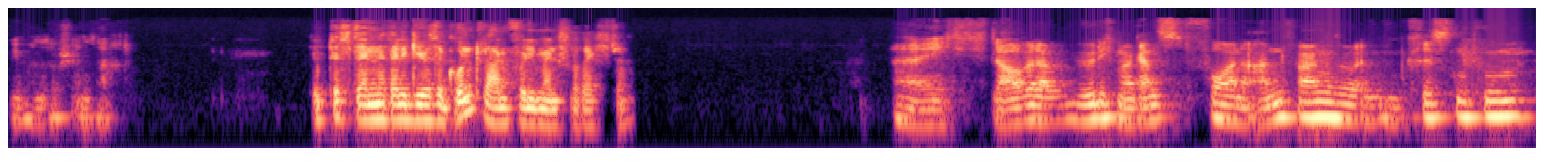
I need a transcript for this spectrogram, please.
wie man so schön sagt. Gibt es denn religiöse Grundlagen für die Menschenrechte? Äh, ich glaube, da würde ich mal ganz vorne anfangen, so im Christentum.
